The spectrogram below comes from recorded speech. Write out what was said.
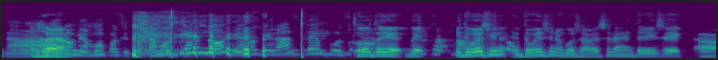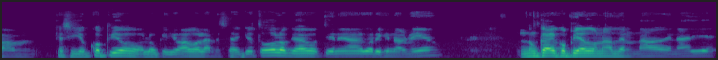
Claro, o sea- mi amor, pues si te estamos viendo, ya nos llegaste, pues. Todo te llega- de- y te voy, a decir, te voy a decir una cosa, a veces la gente dice um, que si yo copio lo que yo hago, la receta, yo todo lo que hago tiene algo original mío, nunca he copiado nada, de- nada de nadie,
